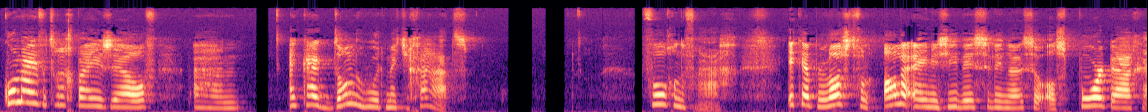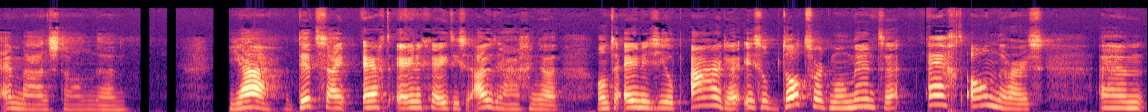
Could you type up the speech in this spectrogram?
Kom even terug bij jezelf. Ehm, en kijk dan hoe het met je gaat. Volgende vraag. Ik heb last van alle energiewisselingen, zoals poortdagen en maanstanden. Ja, dit zijn echt energetische uitdagingen. Want de energie op aarde is op dat soort momenten echt anders. Um,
